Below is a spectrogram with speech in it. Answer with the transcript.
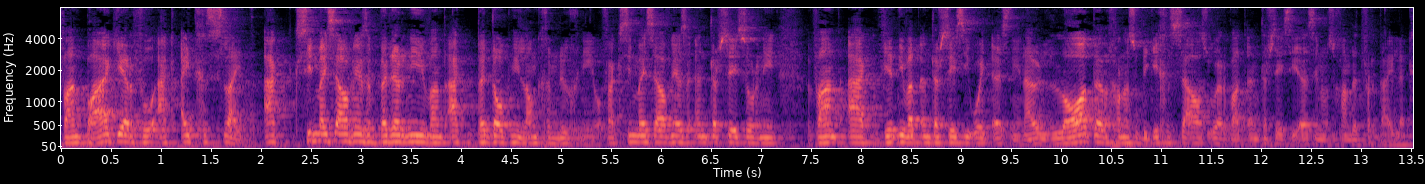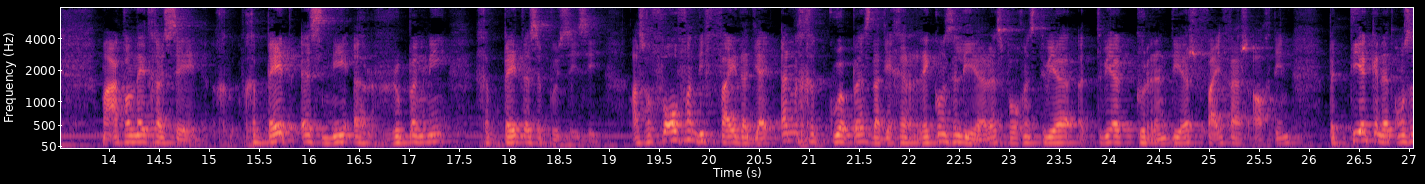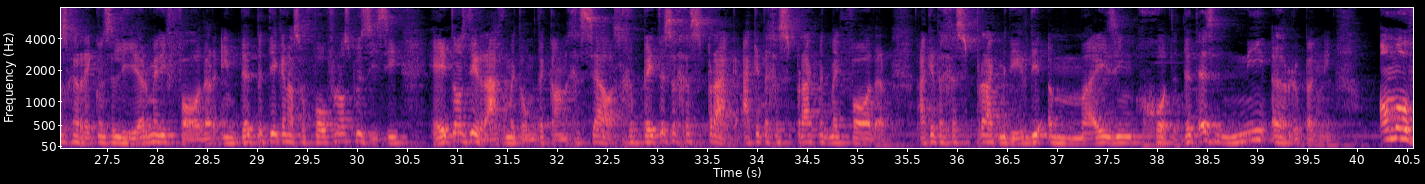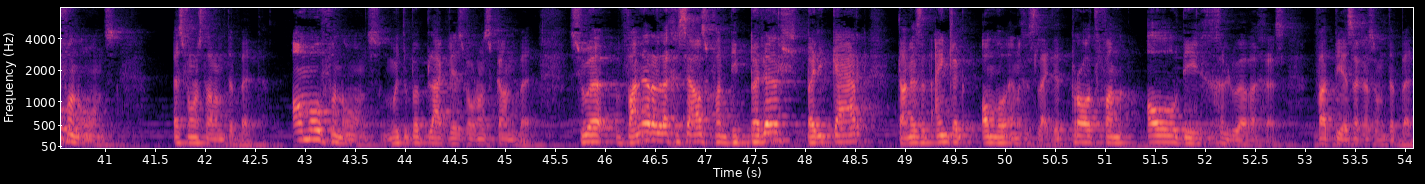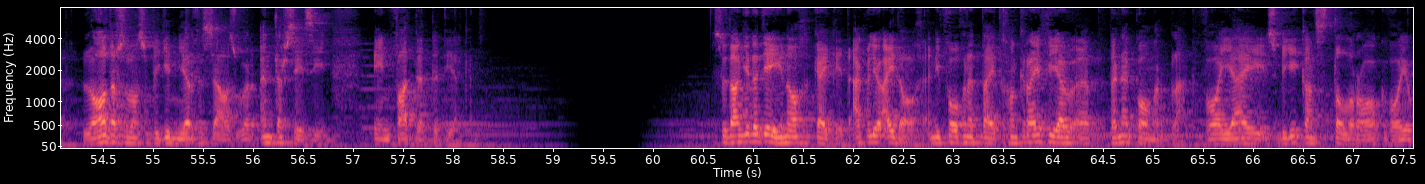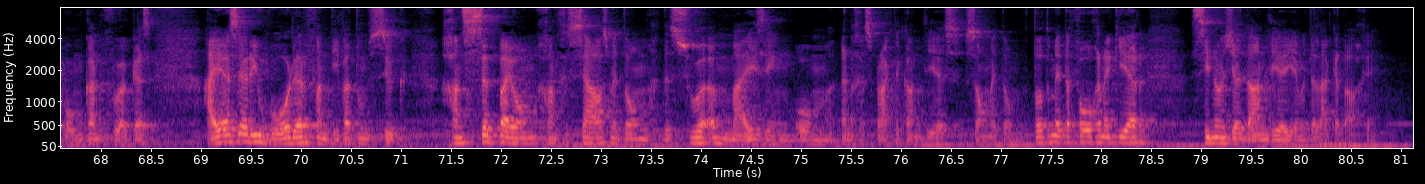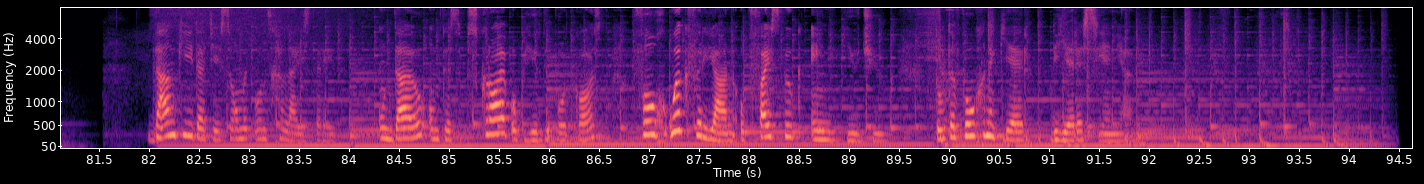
want baie keer voel ek uitgesluit. Ek sien myself nie as 'n bidder nie want ek bid dalk nie lank genoeg nie of ek sien myself nie as 'n intercessor nie want ek weet nie wat intersessie ooit is nie. Nou later gaan ons 'n bietjie gesels oor wat intersessie is en ons gaan dit verduidelik. Maar ek wil net gou sê gebed is nie 'n roeping nie, gebed is 'n posisie. As gevolg van die feit dat jy ingekoop is, dat jy gerekonsilieer is volgens 2 2 Korintiërs 5 vers 18, beteken dit ons is gerekonsilieer met die Vader en dit beteken as gevolg van ons posisie het ons die reg om met hom te kan gesels. Gebed is 'n gesprek. Ek het 'n gesprek met my Vader. Ek het 'n gesprek met hierdie amazing God. Dit is nie 'n roeping nie. Almal van ons is veronderstel om te bid. Almal van ons moet op 'n plek wees waar ons kan bid. So wanneer hulle gesels van die bidders by die kerk, dan is dit eintlik almal ingesluit. Dit praat van al die gelowiges wat besig is om te bid. Later sal ons 'n bietjie meer gesels oor intersessie en wat dit beteken. So dankie dat jy hierna gekyk het. Ek wil jou uitdaag in die volgende tyd gaan kry vir jou 'n binnekamerplek waar jy so 'n bietjie kan stil raak, waar jy op hom kan fokus. Hy is 'n rewarder van die wat hom soek. Gaan sit by hom, gaan gesels met hom. Dit is so amazing om in gesprek te kan wees saam met hom. Tot en met 'n volgende keer sien ons jou dan weer. Jy moet 'n lekker dag hê. Dankie dat jy saam met ons geluister het. Onthou om te subscribe op hierdie podcast. Volg ook vir Jan op Facebook en YouTube. Tot 'n volgende keer. Die Here seën jou.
